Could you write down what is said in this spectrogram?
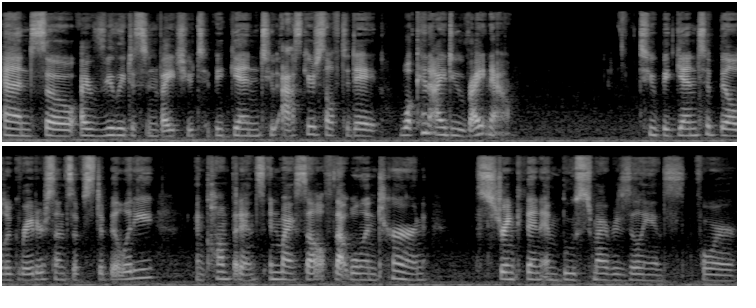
And so I really just invite you to begin to ask yourself today what can I do right now to begin to build a greater sense of stability and confidence in myself that will in turn strengthen and boost my resilience for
